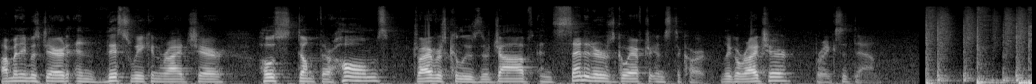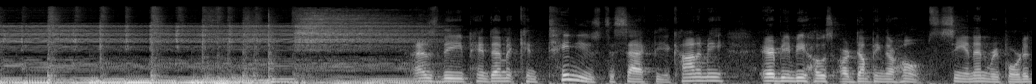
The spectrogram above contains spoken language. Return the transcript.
Hi, my name is Jared, and this week in Rideshare, hosts dump their homes, drivers could lose their jobs, and senators go after Instacart. Legal Rideshare breaks it down. As the pandemic continues to sack the economy, Airbnb hosts are dumping their homes. CNN reported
